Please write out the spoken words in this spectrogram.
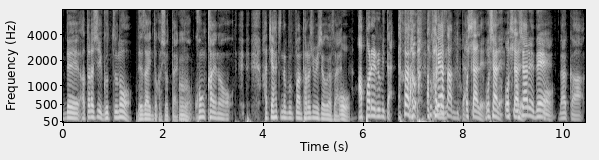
で、新しいグッズのデザインとかしよったんやけど、うん。今回の 88の物販楽しみにしてください。アパレルみたい。あの、服屋さんみたい。おしゃれ。おしゃれ。おしゃれ。で、なんか、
